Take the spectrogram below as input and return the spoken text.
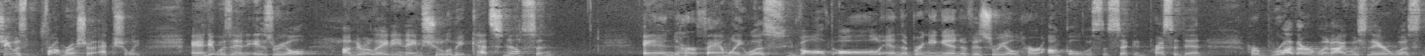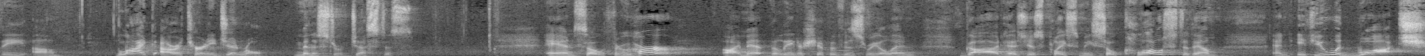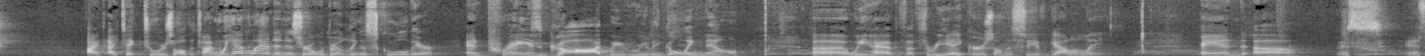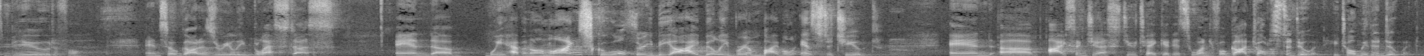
She was from Russia, actually. And it was in Israel under a lady named Shulamit Katz Katznelson. And her family was involved all in the bringing in of Israel. Her uncle was the second president. Her brother, when I was there, was the, um, like our attorney general, minister of justice. And so through her, I met the leadership of Israel, and God has just placed me so close to them. And if you would watch, I, I take tours all the time. We have land in Israel, we're building a school there. And praise God, we're really going now. Uh, we have three acres on the Sea of Galilee, and uh, it's, it's beautiful. And so God has really blessed us. And uh, we have an online school, 3BI, Billye Brim Bible Institute. And uh, I suggest you take it. It's wonderful. God told us to do it, He told me to do it.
